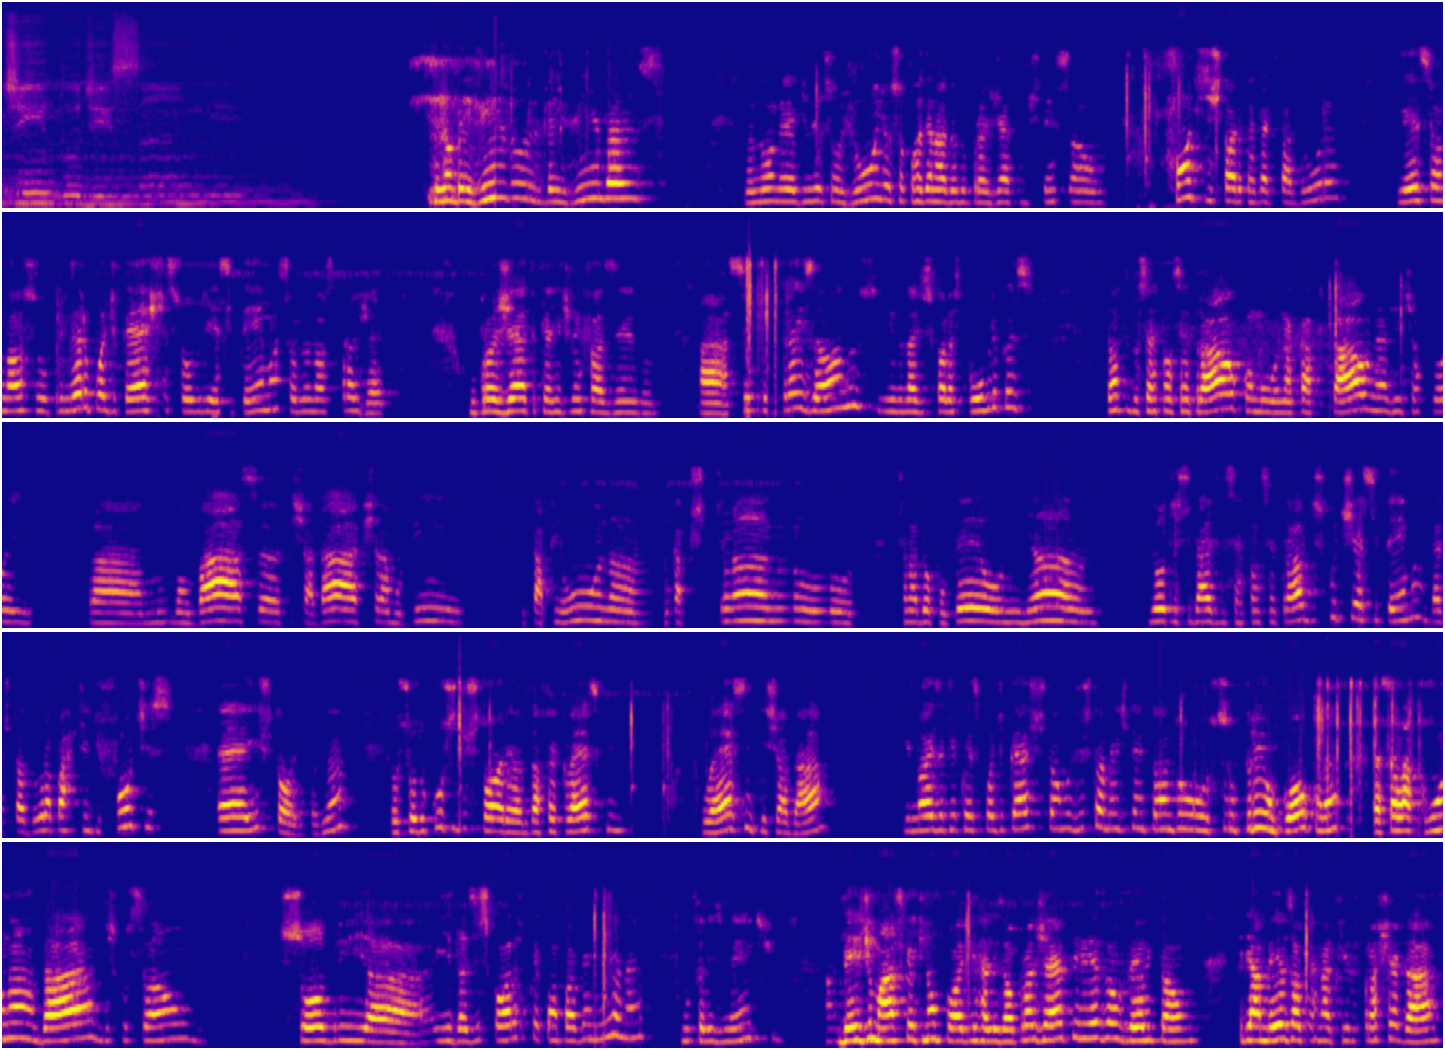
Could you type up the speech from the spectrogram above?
tinto de sangue. Sejam bem-vindos, bem-vindas. Meu nome é Edmilson Júnior, sou coordenador do projeto de extensão Fontes Históricas da Ditadura, e esse é o nosso primeiro podcast sobre esse tema, sobre o nosso projeto. Um projeto que a gente vem fazendo há cerca de três anos, indo nas escolas públicas, tanto do Sertão Central como na capital. Né? A gente já foi para Mombaça, Quixadá, Quixeramobim, Itapiúna, Capistrano, Senador Pompeu, Milhã, e outras cidades do Sertão Central, discutir esse tema da ditadura a partir de fontes é, históricas. Né? Eu sou do curso de História da FECLESC, US, em Quixadá, e nós aqui com esse podcast estamos justamente tentando suprir um pouco né, essa lacuna da discussão sobre a ida às escolas, porque com a pandemia, né, infelizmente, desde março a gente não pode realizar o projeto e resolveu, então, criar meios alternativos para chegar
